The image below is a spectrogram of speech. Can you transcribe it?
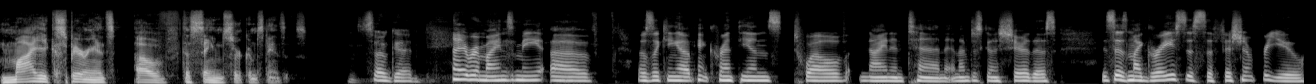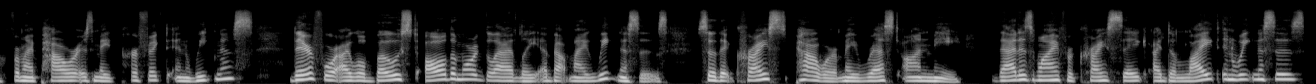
my experience of the same circumstances. So good. It reminds me of, I was looking up Corinthians 12, 9, and 10, and I'm just going to share this. It says, My grace is sufficient for you, for my power is made perfect in weakness. Therefore, I will boast all the more gladly about my weaknesses, so that Christ's power may rest on me. That is why, for Christ's sake, I delight in weaknesses,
